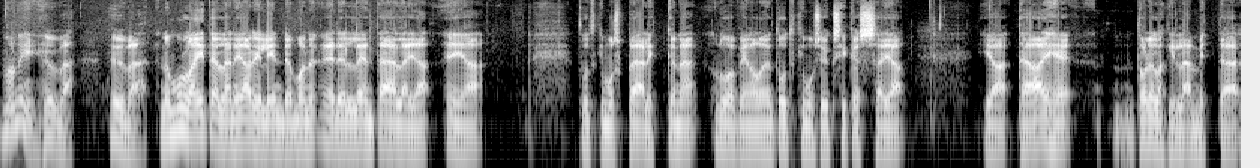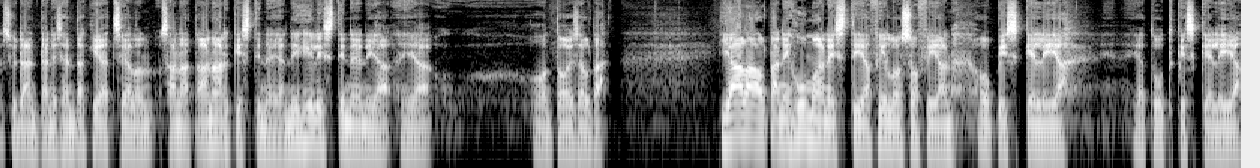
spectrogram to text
No niin, hyvä. Hyvä. No mulla itselläni Ari Lindeman edelleen täällä ja, ja tutkimuspäällikkönä luovien alojen tutkimusyksikössä ja, ja tämä aihe todellakin lämmittää sydäntäni sen takia, että siellä on sanat anarkistinen ja nihilistinen ja, ja on toiselta – jalaltani humanisti ja filosofian opiskelija ja tutkiskelija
